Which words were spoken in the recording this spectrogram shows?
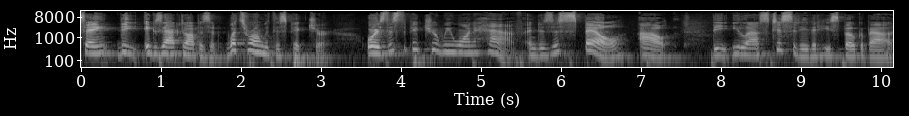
saying the exact opposite. What's wrong with this picture? Or is this the picture we want to have? And does this spell out the elasticity that he spoke about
